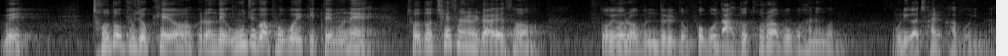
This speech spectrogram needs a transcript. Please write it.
왜? 저도 부족해요. 그런데 우주가 보고 있기 때문에 저도 최선을 다해서 또 여러분들도 보고 나도 돌아보고 하는 겁니다. 우리가 잘 가고 있나.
